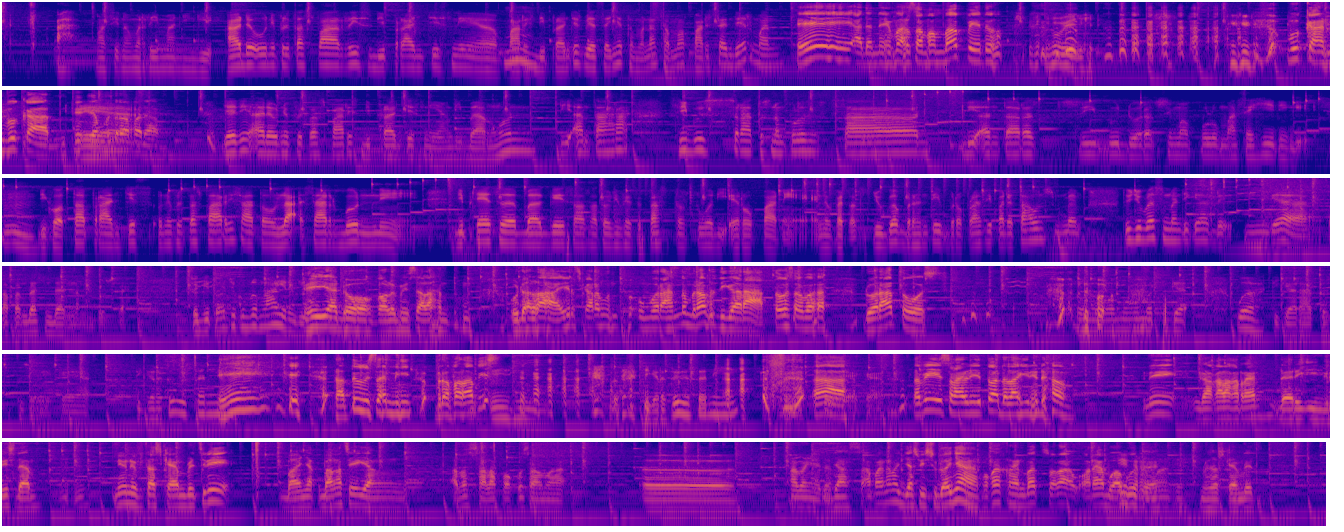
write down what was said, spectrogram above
ah masih nomor 5 nih Gi. Ada Universitas Paris di Perancis nih. Eh, Paris Hmm. di Perancis biasanya temenan sama Paris Saint Germain. Hei, ada Neymar sama Mbappe tuh. Wih. Bukan, bukan. Yang Iya. bener apa Dam? Jadi ada Universitas Paris di Prancis nih yang dibangun di antara 1160 sa di antara 1250 Masehi nih Gi. Hmm. di kota Prancis Universitas Paris atau La Sorbonne dipercaya sebagai salah satu universitas tertua di Eropa nih universitas juga berhenti beroperasi pada tahun 9 1793 de- hingga 1896 buset segitu aja gue belum lahir gitu Iya dong, kalau misal antum udah lahir sekarang untuk umur antum berapa? 300 apa 200? ngomong umur tiga wah 300 tuh saya kayak 300an nih Eh, ratusan nih. Berapa lapis? Mhm. 300an nih Ah, Ya kan? tapi selain itu ada lagi nih Dam. Ini nggak kalah keren dari Inggris Dam. Mhm. Ini Universitas Cambridge ini banyak banget sih yang apa salah fokus sama eh apanya tuh jas apa namanya jas wisudanya. Pokoknya keren banget soalnya orangnya Iya, abu-abu keren tuh ya. banget sih. Universitas Cambridge.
